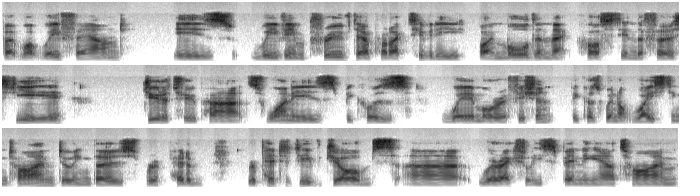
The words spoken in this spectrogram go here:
but what we've found is we've improved our productivity by more than that cost in the first year due to two parts. One is because we're more efficient because we're not wasting time doing those repetitive repetitive jobs. Uh, we're actually spending our time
